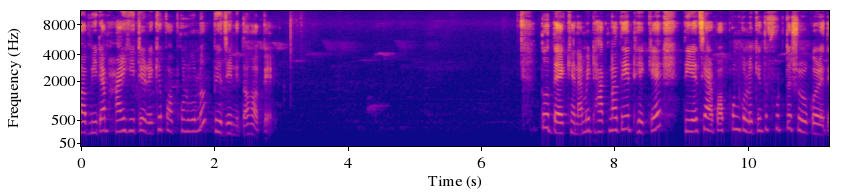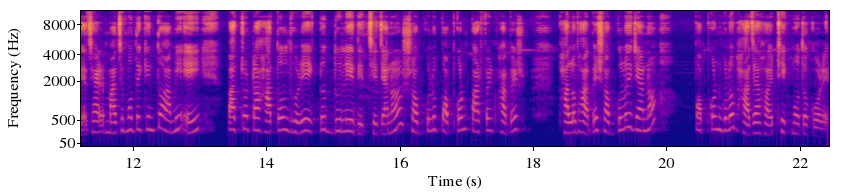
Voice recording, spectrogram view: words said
বা মিডিয়াম হাই হিটে রেখে পপকর্নগুলো ভেজে নিতে হবে। তো দেখেন, আমি ঢাকনা দিয়ে ঢেকে দিয়েছি আর পপকর্নগুলো কিন্তু ফুটতে শুরু করে দিয়েছে। আর মাঝে মধ্যে কিন্তু আমি এই পাত্রটা হাতল ধরে একটু দুলিয়ে দিচ্ছি যেন সবগুলো পপকর্ন পারফেক্টভাবে ভালোভাবে সবগুলোই যেন পপকর্নগুলো ভাজা হয় ঠিক মতো করে।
